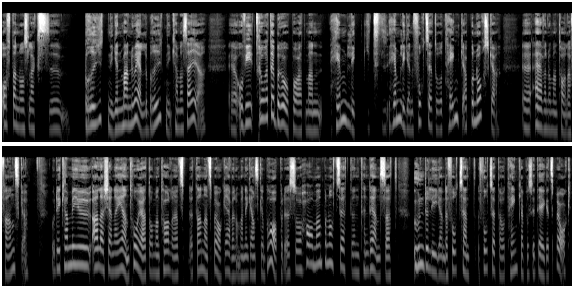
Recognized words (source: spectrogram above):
ofte noen slags brytning, en manuell brytning kan man säga. Og och vi tror att det beror på att man hemligt, hemligen fortsätter att tänka på norska Eh, även om man talar franska. Och det kan vi ju alla känna igen tror jag att om man talar ett, ett, annat språk, även om man är ganska bra på det, så har man på något sätt en tendens att underliggande fortsetter att tänka på sitt eget språk.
